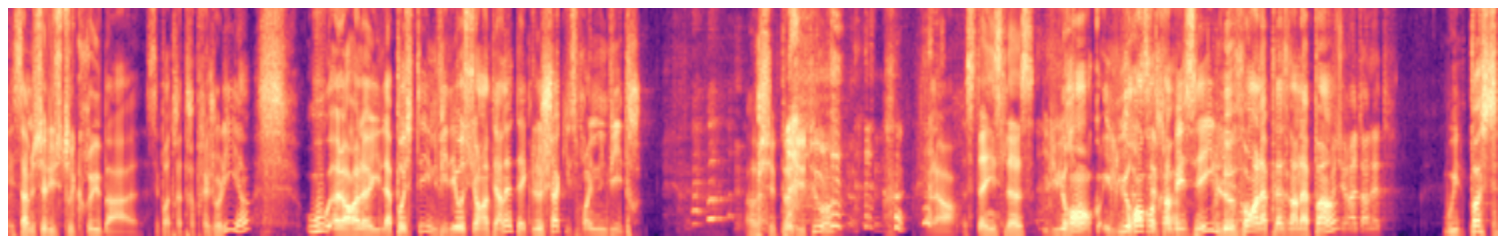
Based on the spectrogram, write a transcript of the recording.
Et ça, monsieur Lustucru, bah, c'est pas très très très joli. Hein Ou alors, là, il a posté une vidéo sur internet avec le chat qui se prend une vitre. Ah, je sais pas du tout. Hein. Alors, Stanislas. il lui rend, il lui rend contre un baiser, il le vend à la place d'un lapin. Je dirais Internet. Ou il poste,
